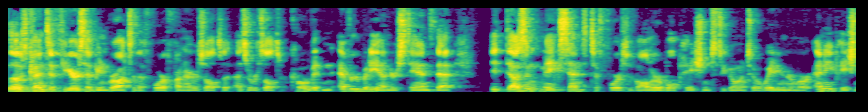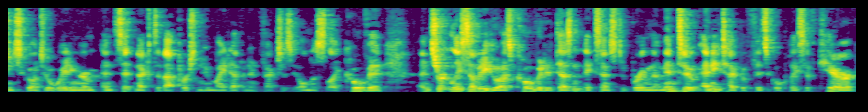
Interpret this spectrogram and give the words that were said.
those kinds of fears have been brought to the forefront as a result of, as a result of COVID. And everybody understands that it doesn't make sense to force vulnerable patients to go into a waiting room or any patients to go into a waiting room and sit next to that person who might have an infectious illness like COVID. And certainly somebody who has COVID, it doesn't make sense to bring them into any type of physical place of care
